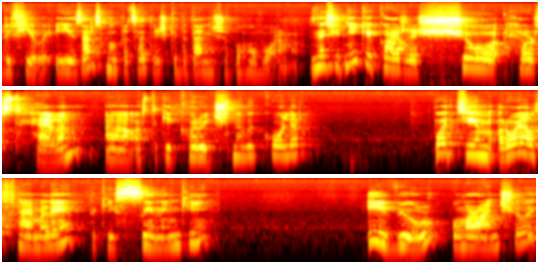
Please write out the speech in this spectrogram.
рефіли. І зараз ми про це трішки детальніше поговоримо. Значить, Нікі каже, що Hearst Heaven, е, ось такий коричневий колір. Потім Royal Family, такий синенький. І бюр помаранчевий.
